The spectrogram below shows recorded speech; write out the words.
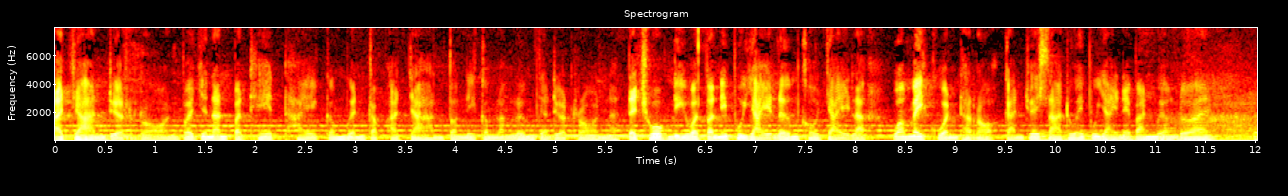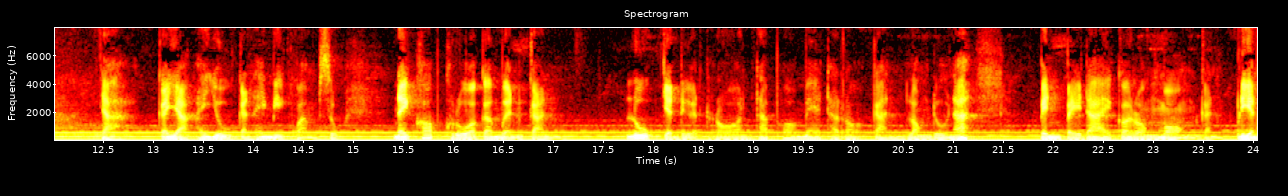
อาจารย์เดือดร้อน เพราะฉะนั้นประเทศไทยก็เหมือนกับอาจารย์ ตอนนี้กำลังเริ่มจะเดือดร้อนนะแต่โชคดีว่าตอนนี้ผู้ใหญ่เริ่มเข้าใจแล้ว ว่าไม่ควรทะเลาะกันช่วยสาธุให้ผู้ใหญ่ในบ้านเมืองด้วยจ้ะ ก็อยากให้อยู่กันให้มีความสุข ในครอบครัวก็เหมือนกัน ลูกจะเดือดร้อน ถ้าพ่อแม่ทะเลาะกันลองดูนะ เป็นไปได้ก็ลองมองกัน เปลี่ยน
